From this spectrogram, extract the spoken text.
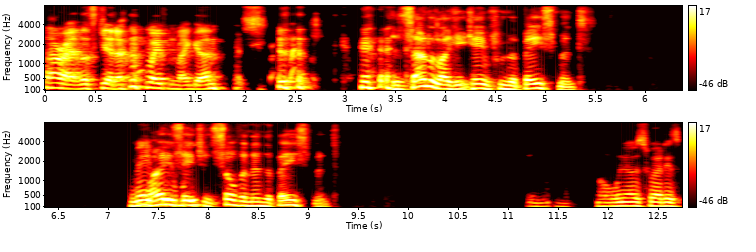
All right, let's get him. away from my gun. It sounded like it came from the basement. Maybe Why is we- Agent Sylvan in the basement? Well, who knows what he's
